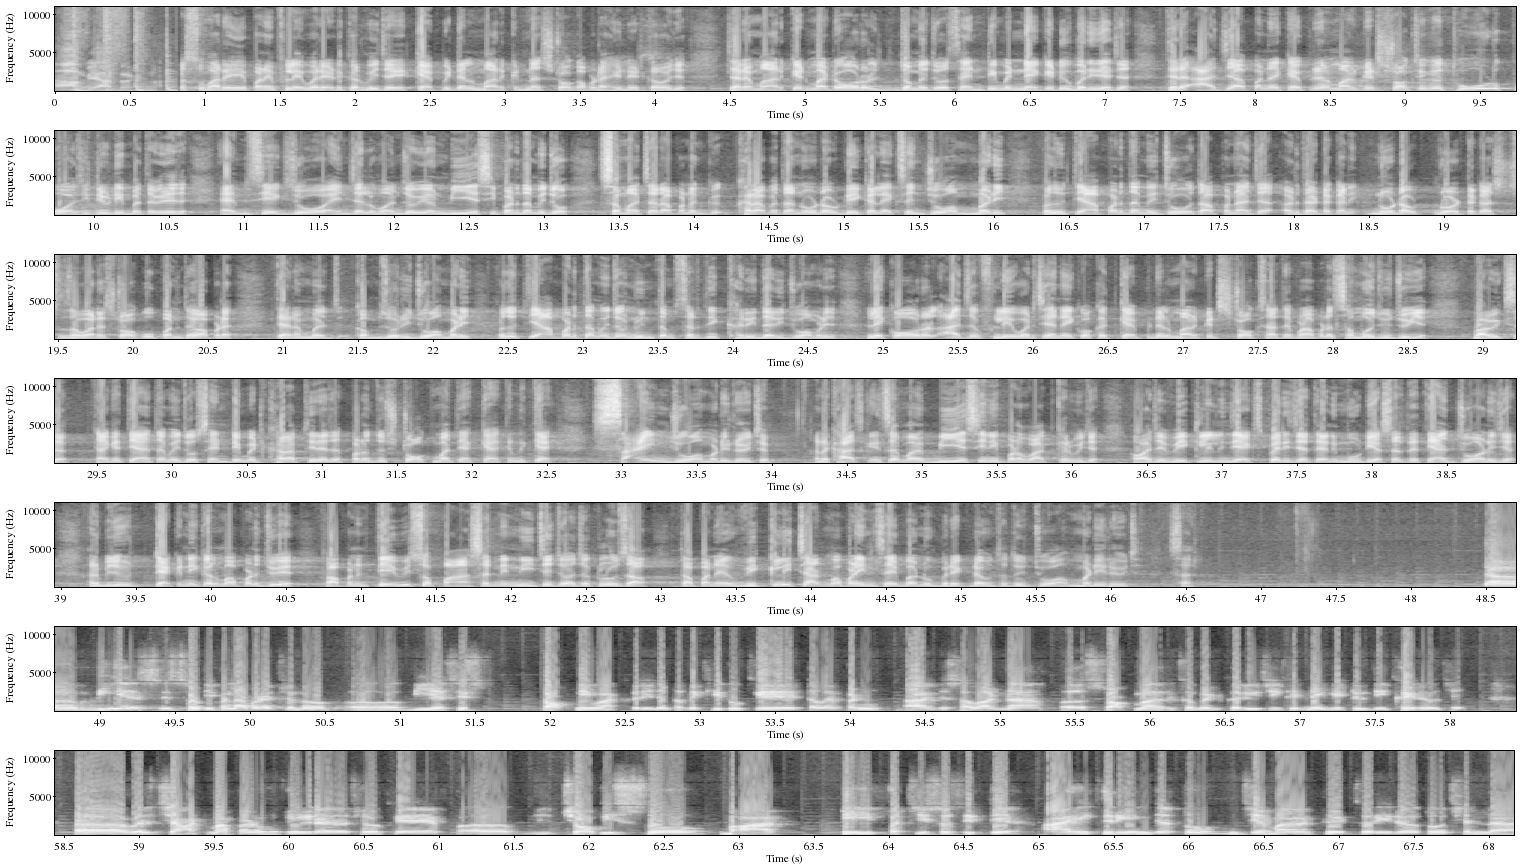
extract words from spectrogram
નામ યાદ રાખના. વસ્તુ મારે એ પણ ફ્લેવર એડ કરવી છે કે કેપિટલ માર્કેટના સ્ટોક આપણે હાઇલાઇટ કરવો છે. જ્યારે માર્કેટ માટે ઓવરઓલ તમે જો સેન્ટિમેન્ટ નેગેટિવ બની રહ્યા છે, ત્યારે આજે આપણને કેપિટલ માર્કેટ સ્ટોક છે કે થોડું પોઝિટિવિટી બતાવી રહ્યા છે. એમસીએક્સ જો એન્જલ વન જોયું અને બીએસસી પણ તમે જો સમાચાર આપણને ખરાબ હતા નો ડાઉટ ગઈકાલે એક્સચેન્જ જોવા મળી. પરંતુ ત્યાં પણ તમે જુઓ તો આપણને આજે અડધા ટકાની નો ડાઉટ દોઢ ટકા સવારે સ્ટોક ઓપન થયો આપણે, ત્યારે કમજોરી જોવા મળી. પરંતુ ત્યાં પણ તમે જો ન્યૂનતમ સ્તરથી ખરીદારી જોવા મળી. એટલે એક ઓવરઓલ આ જે ફ્લેવર છે અને એક વખત કેપિટલ માર્કેટ સ્ટોક સાથે પણ આપણે સમજવું જોઈએ. ભાવિક સર કારણ કે ત્યાં તમે જો સેન્ટિમેન્ટ ખરાબ થઈ રહ્યા છે, પરંતુ સ્ટોકમાં ત્યાં ક્યાંક ને ક્યાંક સાઇન જોવા મળી રહ્યું છે. અને ખાસ કરીને સર મારે બીએસસીની પણ વાત કરવી છે. હવે જે વીકલીની જે એક્સપાયરી છે, તેની મોટી અસર ત્યાં જ જોવાની છે. અને બીજું ટેકનિકલમાં પણ જોઈએ, તો આપણને ત્રેવીસો પાસઠની નીચે જો આજે ક્લોઝ આવ, તો આપણને વીકલી ચાર્ટમાં પણ ઇન્સાઇડ બારનું બ્રેકડાઉન થતું જોવા મળી રહ્યું છે સર બીએસ સૌથી પહેલા આપણે ચલો બીએસસી સ્ટોકની વાત કરીને તમે કીધું કે તમે પણ આજે સવારના સ્ટોકમાં રિકમેન્ડ કર્યું છે કે નેગેટિવ દેખાઈ રહ્યો છે. વેલ ચાર્ટમાં પણ હું જોઈ રહ્યો છું કે ચોવીસો બારથી પચીસો સિત્તેર, આ એક રેન્જ હતો જેમાં ટ્રેડ કરી રહ્યો હતો છેલ્લા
